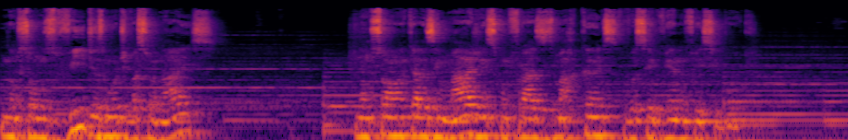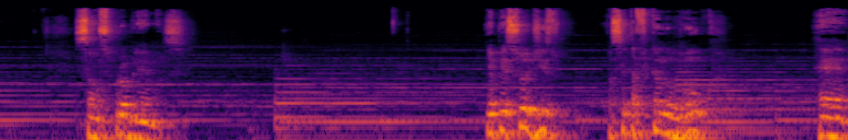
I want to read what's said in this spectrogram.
não são os vídeos motivacionais, não são aquelas imagens com frases marcantes que você vê no Facebook. São os problemas. E a pessoa diz: Você está ficando louco? É,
